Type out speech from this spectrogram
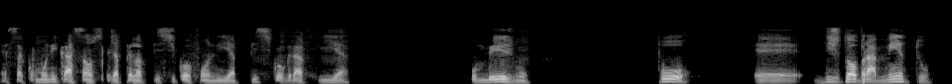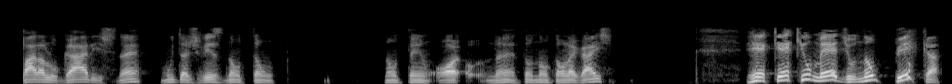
essa comunicação seja pela psicofonia, psicografia, ou mesmo por é, desdobramento para lugares, né, muitas vezes não tão não tem, né, não tão legais, requer que o médium não perca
